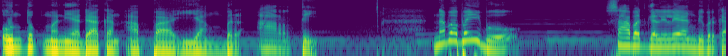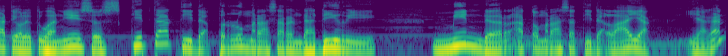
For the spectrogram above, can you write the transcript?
untuk meniadakan apa yang berarti. Nah, Bapak Ibu, Sahabat Galilea yang diberkati oleh Tuhan Yesus, kita tidak perlu merasa rendah diri, minder atau merasa tidak layak, ya kan?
